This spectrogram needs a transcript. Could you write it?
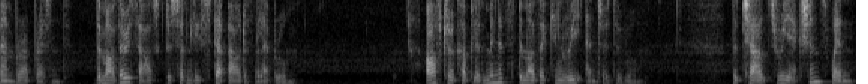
member are present. The mother is asked to suddenly step out of the lab room. After a couple of minutes, the mother can re enter the room. The child's reactions when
